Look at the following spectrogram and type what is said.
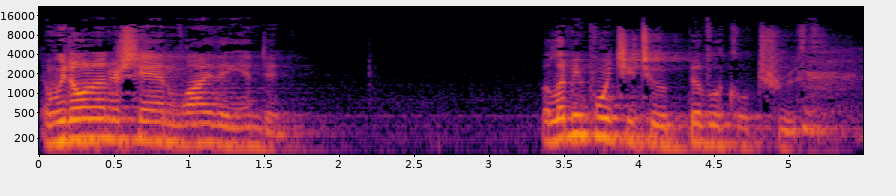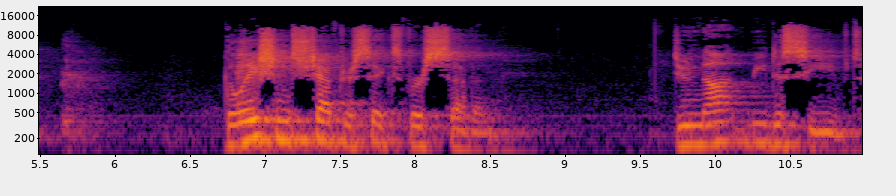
and we don't understand why they ended. But let me point you to a biblical truth. Galatians chapter 6 verse 7. Do not be deceived.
